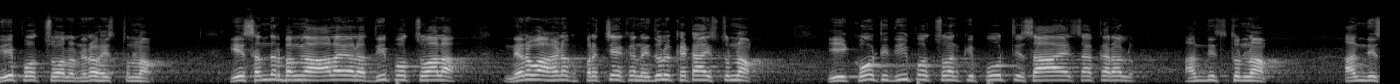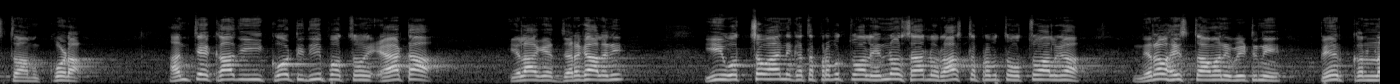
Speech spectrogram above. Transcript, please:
దీపోత్సవాలు నిర్వహిస్తున్నాం. ఈ సందర్భంగా ఆలయాల దీపోత్సవాల నిర్వహణకు ప్రత్యేక నిధులు కేటాయిస్తున్నాం. ఈ కోటి దీపోత్సవానికి పూర్తి సహాయ సహకారాలు అందిస్తున్నాం. అందిస్తాము కూడా. అంతేకాదు ఈ కోటి దీపోత్సవం ఏటా ఇలాగే జరగాలని ఈ ఉత్సవాన్ని గత ప్రభుత్వాలు ఎన్నోసార్లు రాష్ట్ర ప్రభుత్వ ఉత్సవాలుగా నిర్వహిస్తామని వీటిని పేర్కొన్న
